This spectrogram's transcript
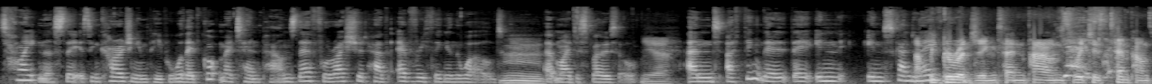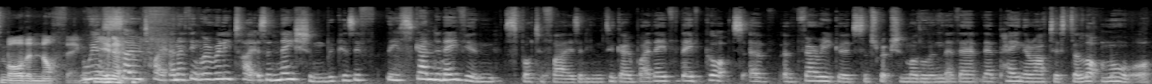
tightness that is encouraging in people. Well, they've got my ten pounds, therefore I should have everything in the world mm. at my disposal. Yeah. And I think they they in in That Scandinavia. begrudging ten pounds, Yeah, which is like- ten pounds more than nothing. We are you know? so tight, and I think we're really tight as a nation because if the Scandinavian Spotify is anything to go by, they've they've got a, a very good subscription model, and they're they're, they're paying their artists a lot more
